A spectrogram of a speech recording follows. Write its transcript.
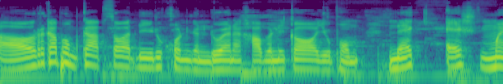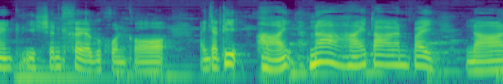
เอาละครับผมกับสวัสดีทุกคนกันด้วยนะครับ วันนี้ก็อยู่ผม Next X Man อีกเช่นเคยับทุกคนก็ หลังจากที่หายหน้าหายตากันไปนาน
